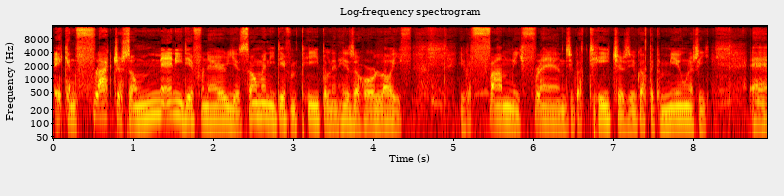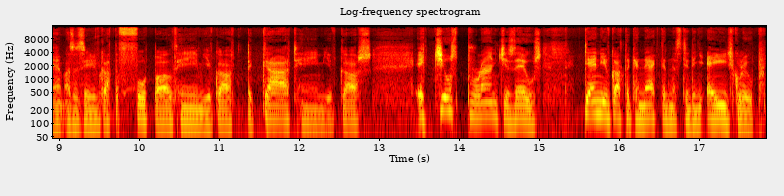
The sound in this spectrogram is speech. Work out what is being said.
it can fracture so many different areas, so many different people in his or her life. You've got family, friends, you've got teachers, you've got the community. Um, as I say, you've got the football team, you've got the GAA team, you've got. It just branches out. Then you've got the connectedness to the age group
